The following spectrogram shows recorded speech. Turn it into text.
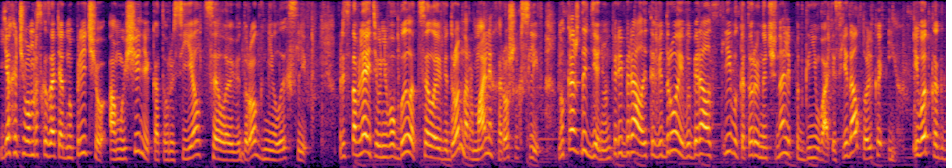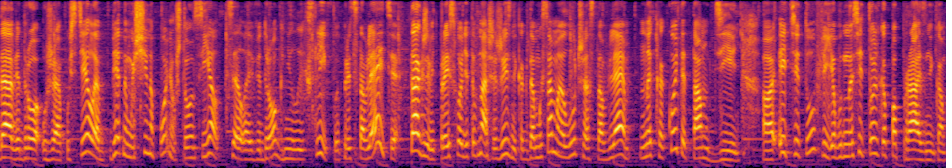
я хочу вам рассказать одну притчу о мужчине, который съел целое ведро гнилых слив. Представляете, у него было целое ведро нормальных, хороших слив. Но каждый день он перебирал это ведро и выбирал сливы, которые начинали подгнивать, и съедал только их. И вот когда ведро уже опустело, бедный мужчина понял, что он съел целое ведро гнилых слив. Вы представляете? Так же ведь происходит и в нашей жизни, когда мы самое лучшее оставляем на какой-то там день. А, эти туфли я буду носить только по праздникам.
